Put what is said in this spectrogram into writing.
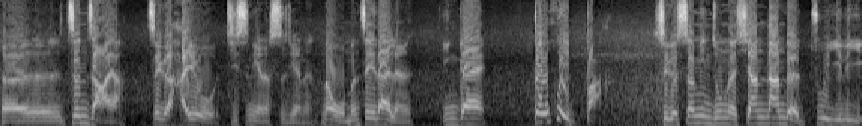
呃，挣扎呀，这个还有几十年的时间呢。那我们这一代人应该都会把这个生命中的相当的注意力、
